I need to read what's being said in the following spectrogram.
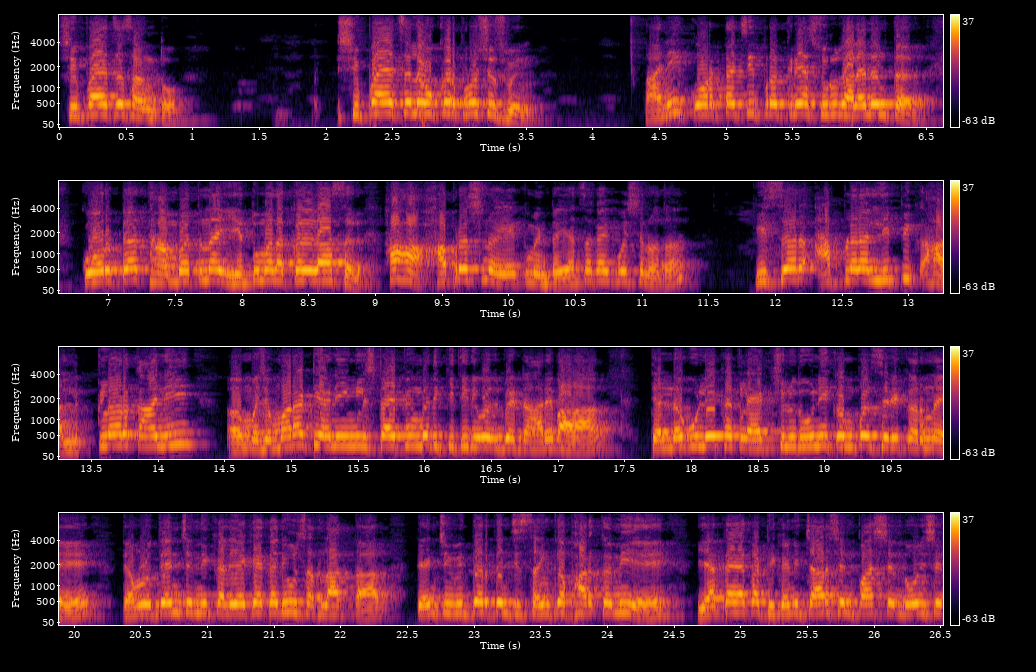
शिपायाचं सांगतो. शिपायाचं लवकर प्रोसेस होईल. आणि कोर्टाची प्रक्रिया सुरू झाल्यानंतर कोर्ट थांबत नाही हे तुम्हाला कळलं असेल. हा हा हा प्रश्न आहे, एक मिनिट. याचा काय क्वेश्चन होता. की सर आपल्याला लिपिक हा क्लर्क आणि म्हणजे मराठी आणि इंग्लिश टायपिंगमध्ये किती दिवस भेटणार? अरे बाळा त्या लघु लेखकला ऍक्च्युली दोन्ही कंपल्सरी करणं आहे. त्यामुळे त्यांचे निकाल एका एका दिवसात लागतात. त्यांची विद्यार्थ्यांची संख्या फार कमी आहे. एका एका ठिकाणी चारशे पाचशे दोनशे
